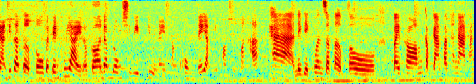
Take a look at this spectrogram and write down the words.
การที่จะเติบโตไปเป็นผู้ใหญ่ แล้วก็ดำรงชีวิตอยู่ในสังคมได้อย่างมีความสุขบ้างคะ ค่ะ เด็กๆควรจะเติบโตไปพร้อมกับการพัฒนาทั้ง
